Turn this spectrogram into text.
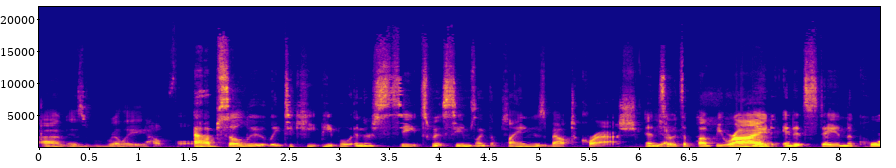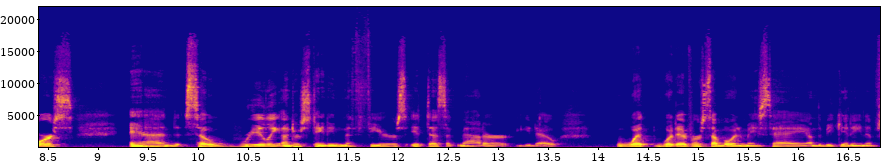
um, is really helpful. Absolutely, to keep people in their seats when it seems like the plane is about to crash, and yeah. so it's a bumpy ride, and it's staying the course. And so, really understanding the fears, it doesn't matter, you know, what whatever someone may say on the beginning of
